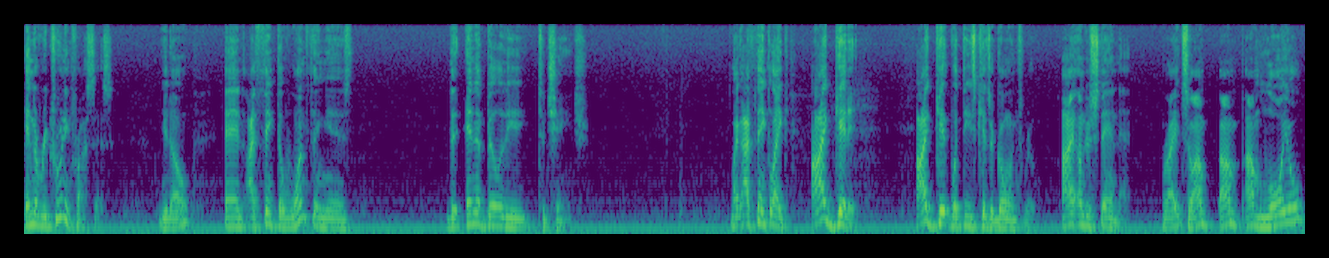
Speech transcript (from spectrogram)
in the recruiting process, you know. And I think the one thing is the inability to change. Like I think like I get it. I get what these kids are going through. I understand that, right? So I'm I'm I'm loyal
